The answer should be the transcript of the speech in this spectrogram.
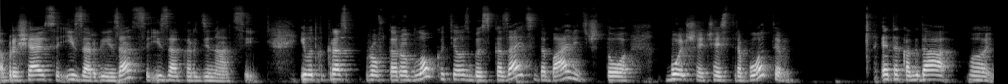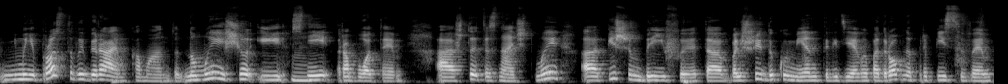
обращаются и за организацией, и за координацией. И вот как раз про второй блок хотелось бы сказать, добавить, что большая часть работы это когда э, мы не просто выбираем команду, но мы еще и mm. с ней работаем. А, что это значит? Мы э, пишем брифы, это большие документы, где мы подробно прописываем,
